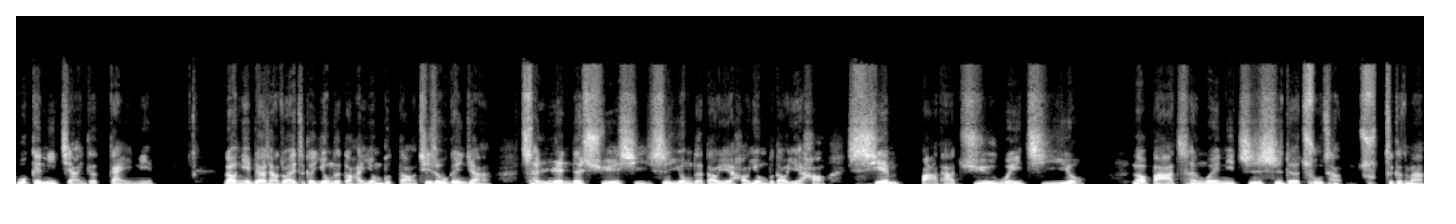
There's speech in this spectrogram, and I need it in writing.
我跟你讲一个概念。然后你也不要想说，哎，这个用得到还用不到。其实我跟你讲，成人的学习是用得到也好，用不到也好，先把它据为己有，然后把它成为你知识的储藏储这个什么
